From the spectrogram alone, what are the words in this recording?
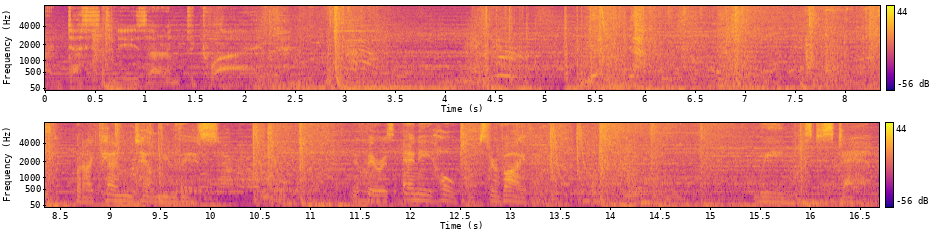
Our destinies are intertwined. But I can tell you this. If there is any hope of surviving, we must stand.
